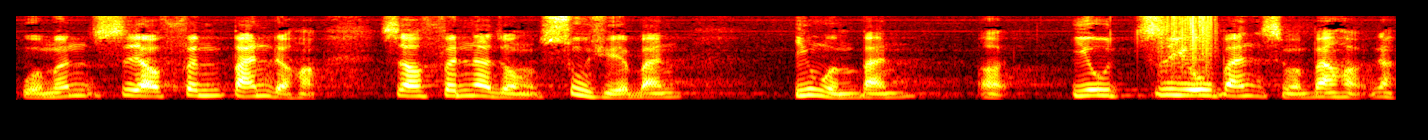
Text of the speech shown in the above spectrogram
我们是要分班的哈，是要分那种数学班、英文班。优资优班什么班哈？那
